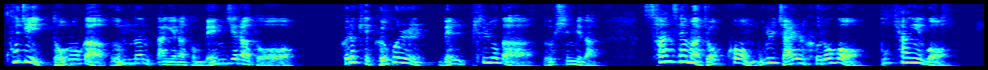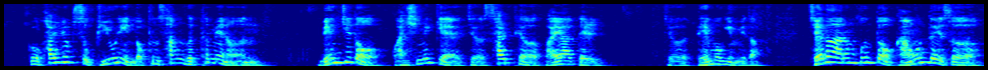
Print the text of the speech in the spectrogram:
굳이 도로가 없는 땅이라도 맹지라도 그렇게 겁을 낼 필요가 없습니다. 산세마 좋고 물 잘 흐르고 북향이고 그 활육수 비율이 높은 산 같으면은 맹지도 관심 있게 저 살펴봐야 될 저 대목입니다. 제가 아는 분도 강원도에서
